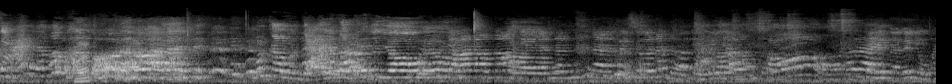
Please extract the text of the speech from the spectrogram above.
chạy là có phải Hả? cười Mất công mình chạy nó để tôi vô. hiểu không? cho đâu nói kìa nên nên hồi xưa nó được thì bây giờ không Có. đây là cái vụ mà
